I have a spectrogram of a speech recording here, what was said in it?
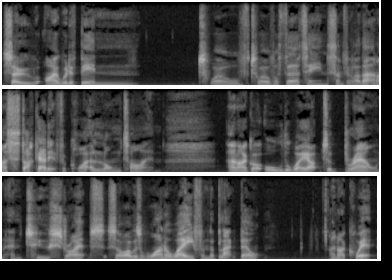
so I would have been 12, 12 or 13, something like that, and I stuck at it for quite a long time. And I got all the way up to brown and two stripes, so I was one away from the black belt, and I quit.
